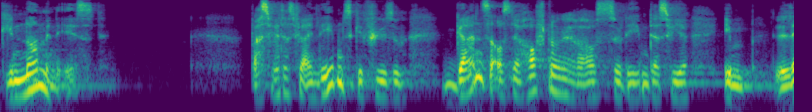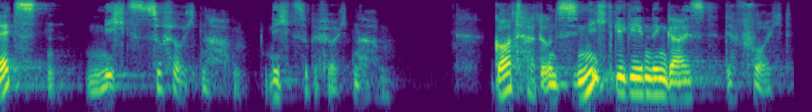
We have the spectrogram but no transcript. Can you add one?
genommen ist, was wäre das für ein Lebensgefühl, so ganz aus der Hoffnung herauszuleben, dass wir im letzten nichts zu fürchten haben, nichts zu befürchten haben. Gott hat uns nicht gegeben den Geist der Furcht,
